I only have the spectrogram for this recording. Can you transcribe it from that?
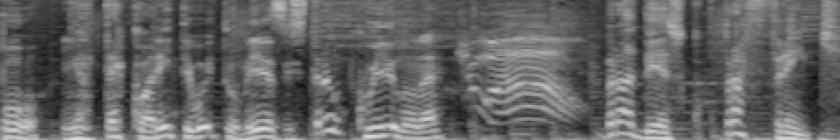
Pô, em até 48 meses, tranquilo, né? João! Bradesco, pra frente.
